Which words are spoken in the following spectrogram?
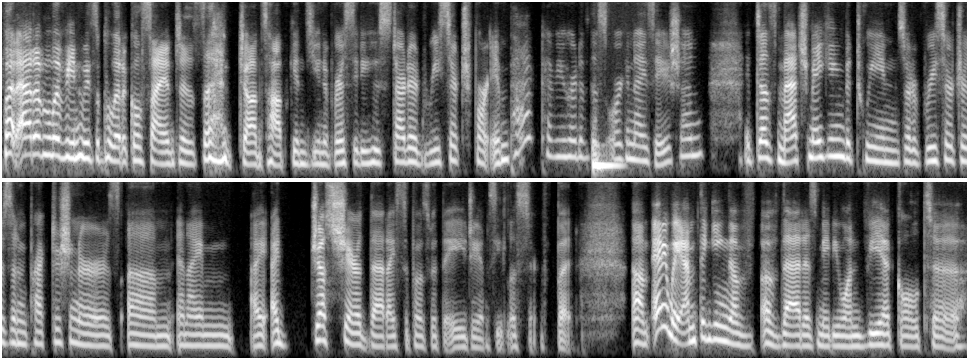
but Adam Levine, who's a political scientist at Johns Hopkins University, who started Research for Impact. Have you heard of this mm-hmm. organization? It does matchmaking between sort of researchers and practitioners. Um, and I'm I, I just shared that, I suppose, with the AEJMC listserv. But um, anyway, I'm thinking of of that as maybe one vehicle to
